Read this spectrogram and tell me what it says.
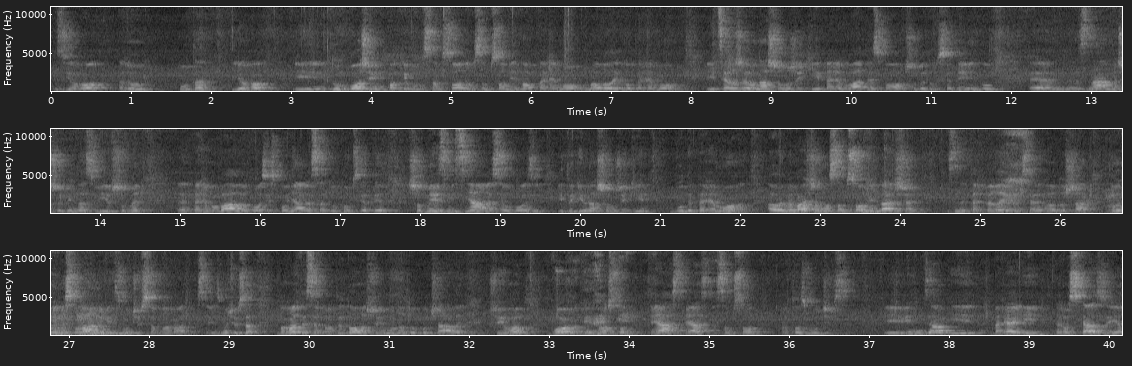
з його рук пута його. І Дух Божий, він поки був Самсоном, Самсон він мав перемогу, мав велику перемогу. І це важливо в нашому житті перебувати з Богом, щоб Дух Святий він був е, з нами, щоб він нас вів, щоб ми перебували в Бозі, сповнялися Духом Святим, щоб ми зміцнялися в Бозі. І тоді в нашому житті буде перемога. Але ми бачимо, Самсон він далі знетерпеливився його душа. Другими словами, він змучився боротися. Він змучився боротися проти того, що йому надокучали, що його ворог він просто тряс, тряс, і Самсон про то змучився. І він взяв і бере і розказує,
